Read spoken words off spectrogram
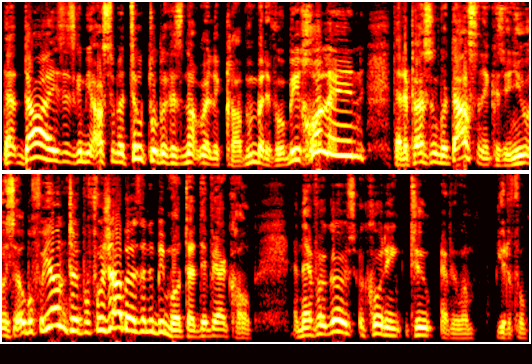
that dies is going to be at Tiltul because it's not really Klovin, but if it would be Chulin, that a person would das on it because he knew it was ill before Yontif, before Shabbos, then it'd be Mutter, Divya Kol. And therefore it goes according to everyone. Beautiful.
